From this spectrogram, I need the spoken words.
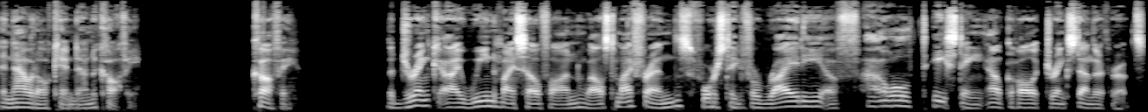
And now it all came down to coffee. Coffee. The drink I weaned myself on, whilst my friends forced a variety of foul tasting alcoholic drinks down their throats.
